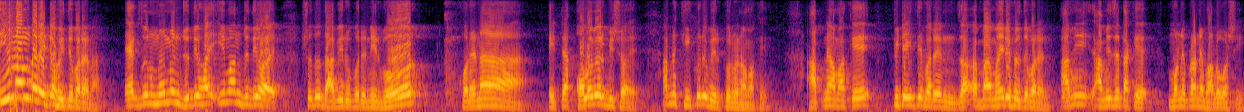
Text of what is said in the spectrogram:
ইমানদার এটা হইতে পারে না। একজন মুমিন যদি হয়, ইমান যদি হয়, শুধু দাবির উপরে নির্ভর করে না। এটা কলবের বিষয়। আপনি কি করে বের করবেন আমাকে? আপনি আমাকে পিটাইতে পারেন মাইরে ফেলতে পারেন। আমি আমি যে তাকে মনে প্রাণে ভালোবাসি।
